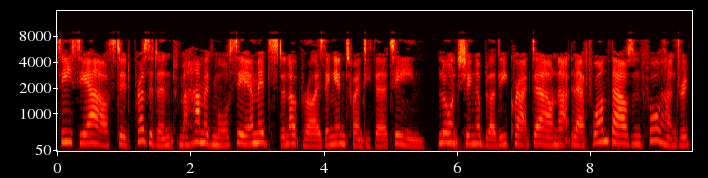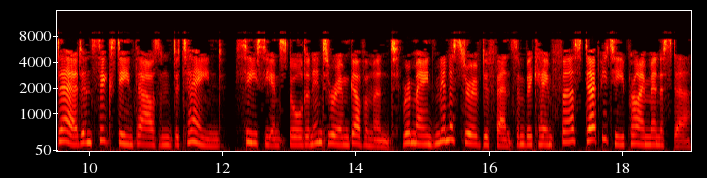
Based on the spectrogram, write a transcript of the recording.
Sisi ousted President Mohamed Morsi amidst an uprising in 2013, launching a bloody crackdown that left 1,400 dead and 16,000 detained. Sisi installed an interim government, remained Minister of Defense and became first Deputy Prime Minister.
